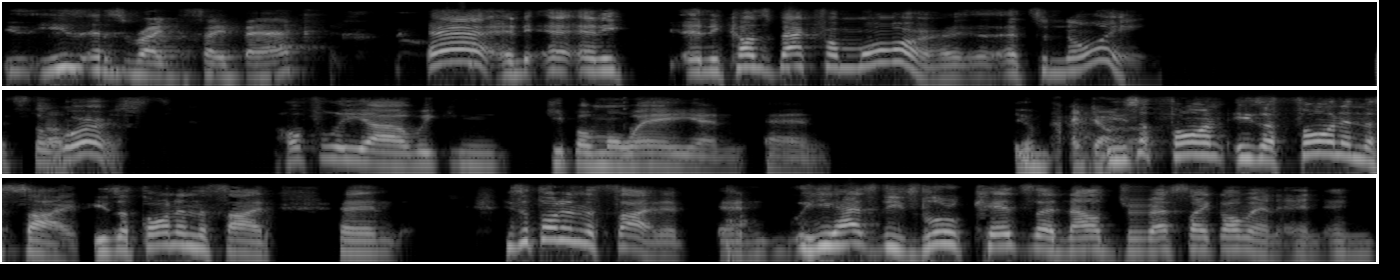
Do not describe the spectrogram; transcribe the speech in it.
He's he's his right to fight back. Yeah, and and he and he comes back for more. It's annoying. It's the oh. worst. Hopefully, uh, we can keep him away and and I don't he's know. a thorn. He's a thorn in the side. He's a thorn in the side, and he's a thorn in the side. And, and he has these little kids that now dress like him and and and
